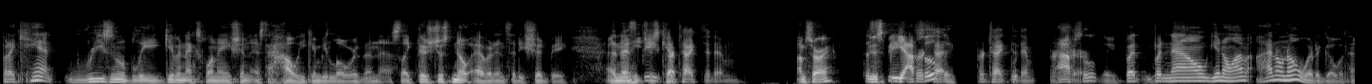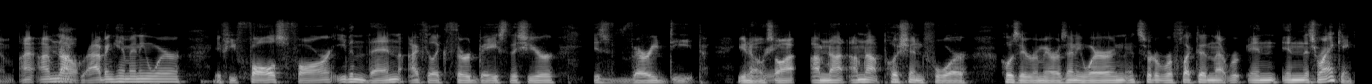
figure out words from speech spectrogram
but I can't reasonably give an explanation as to how he can be lower than this. Like, there's just no evidence that he should be. And, and then the he just kept. protected him. I'm sorry. The The speed speed- yeah, prote- absolutely. protected him. For sure. Absolutely. But but now, you know, I'm I don't know where to go with him. I, I'm No. not grabbing him anywhere. If he falls far, even then, I feel like third base this year is very deep. You know, so I, I'm not I'm not pushing for Jose Ramirez anywhere, and it's sort of reflected in that in in this ranking.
